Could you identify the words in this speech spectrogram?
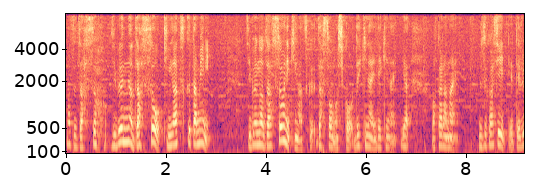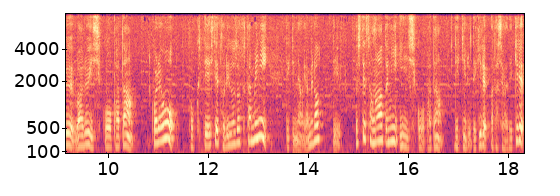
まず雑草自分の雑草を気が付くために。自分の雑草に気が付く。雑草の思考。できないできない。いやわからない。難しいって言ってる悪い思考パターン。これを特定して取り除くためにできないをやめろっていう。そしてその後にいい思考パターン。できるできる。私はできる。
